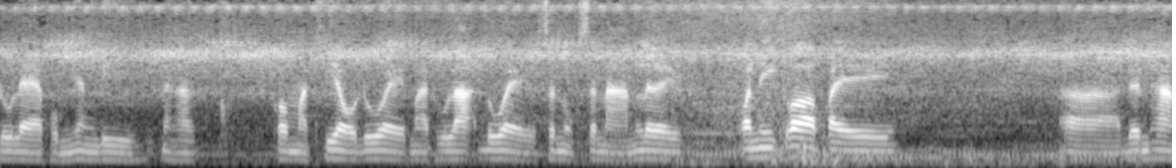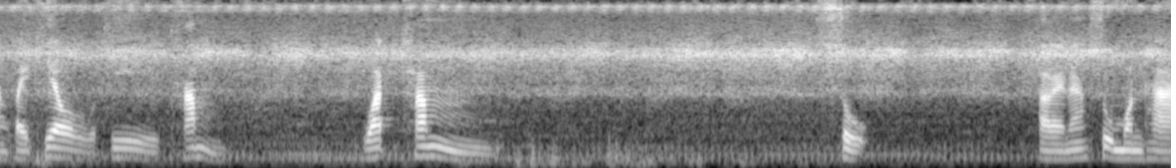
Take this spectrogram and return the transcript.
ดูแลผมอย่างดีนะครับ ก็มาเที่ยวด้วยมาธุระด้วยสนุกสนานเลย วันนี้ก็ไปเเดินทางไปเที่ยวที่ถ้ำวัดถ้ำ สุอะไรนะ สุมนทา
